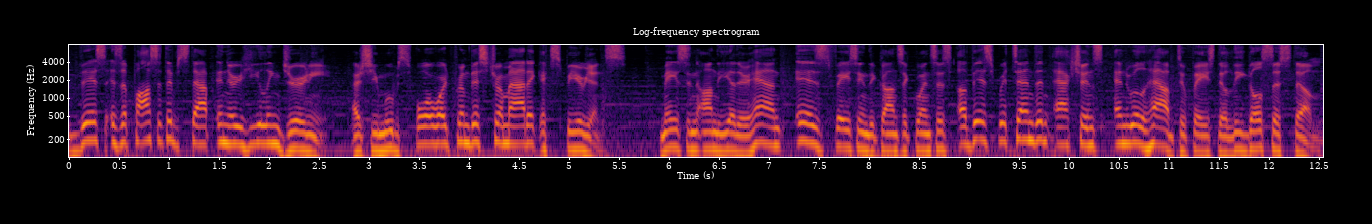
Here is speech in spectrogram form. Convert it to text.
This is a positive step in her healing journey as she moves forward from this traumatic experience. Mason, on the other hand, is facing the consequences of his pretended actions and will have to face the legal system.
